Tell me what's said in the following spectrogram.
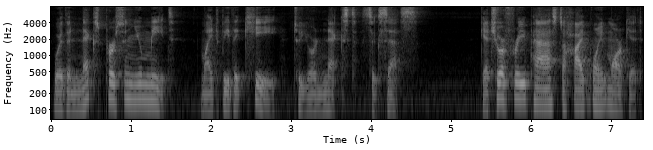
where the next person you meet might be the key to your next success. Get your free pass to High Point Market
